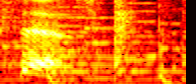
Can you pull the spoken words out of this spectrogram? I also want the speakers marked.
Speaker 1: says.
